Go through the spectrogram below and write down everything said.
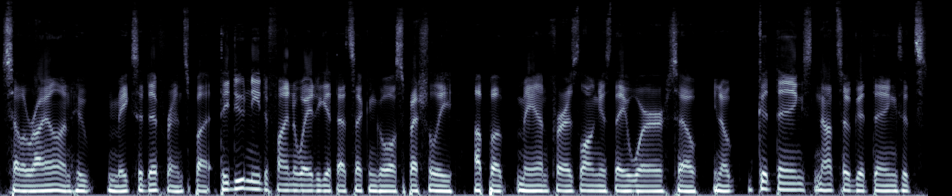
Zelarayan who makes a difference. But they do need to find a way to get that second goal, especially up a man for as long as they were. So you know, good things, not so good things. It's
